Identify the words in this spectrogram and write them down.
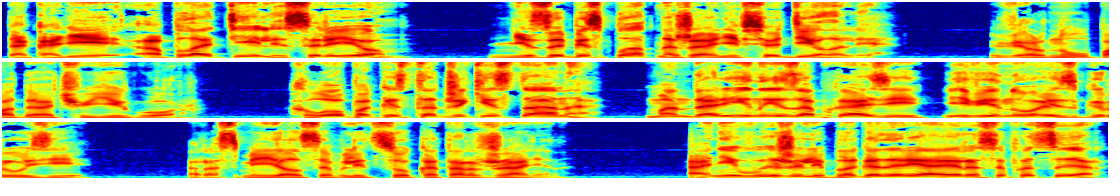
Так они оплатили сырьем. Не за бесплатно же они все делали. Вернул подачу Егор. Хлопок из Таджикистана, мандарины из Абхазии и вино из Грузии. Рассмеялся в лицо каторжанин. Они выжили благодаря РСФСР.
